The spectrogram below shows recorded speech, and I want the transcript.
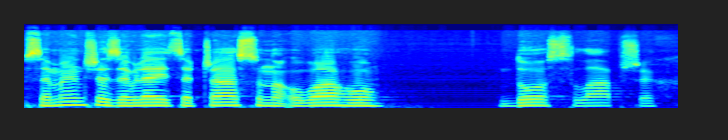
все менше з'являється часу на увагу до слабших.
